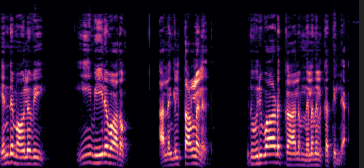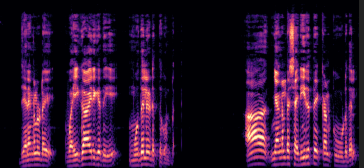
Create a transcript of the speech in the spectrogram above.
എന്റെ മൗലവി ഈ വീരവാദം അല്ലെങ്കിൽ തള്ളൽ ഇത് ഒരുപാട് കാലം നിലനിൽക്കത്തില്ല. ജനങ്ങളുടെ വൈകാരികതയെ മുതലെടുത്തുകൊണ്ട്. ആ ഞങ്ങളുടെ ശരീരത്തേക്കാൾ കൂടുതൽ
